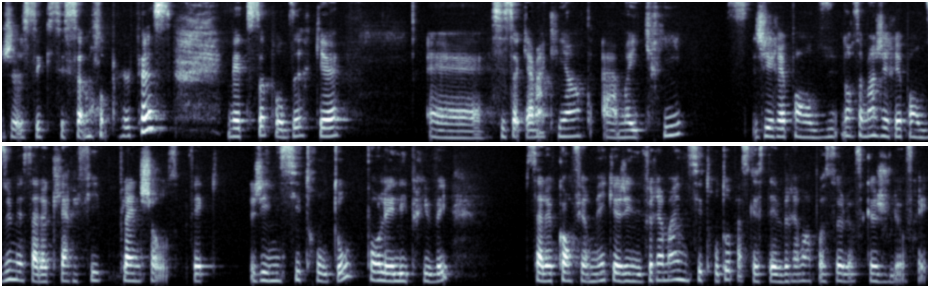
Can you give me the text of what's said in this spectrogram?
je sais que c'est ça mon purpose. Mais tout ça pour dire que euh, c'est ça, quand ma cliente m'a écrit, j'ai répondu, non seulement j'ai répondu, mais ça a clarifié plein de choses. Fait que j'ai initié trop tôt pour le lit privé. Ça l'a confirmé que j'ai vraiment initié trop tôt parce que c'était vraiment pas ça l'offre que je voulais offrir.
